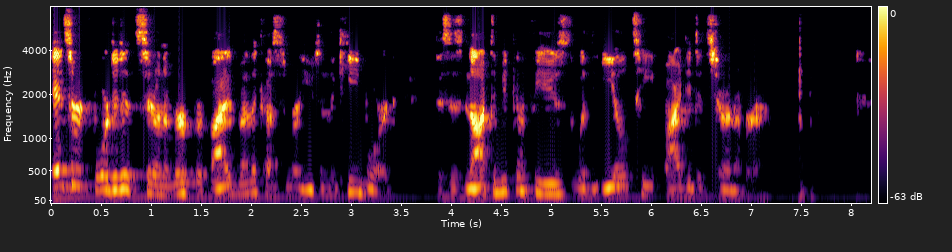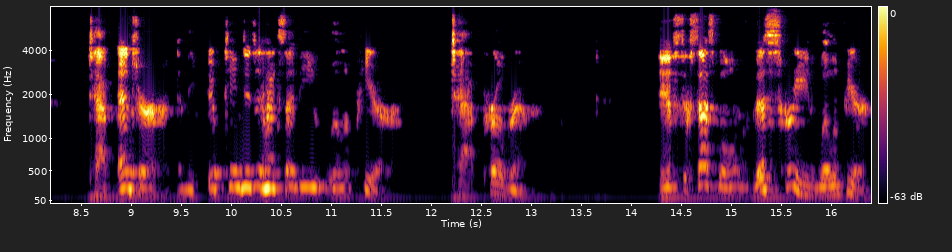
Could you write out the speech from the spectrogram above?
Insert four-digit serial number provided by the customer using the keyboard. This is not to be confused with the ELT five-digit serial number. Tap Enter and the 15-digit hex ID will appear. Tap Program. If successful, this screen will appear.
